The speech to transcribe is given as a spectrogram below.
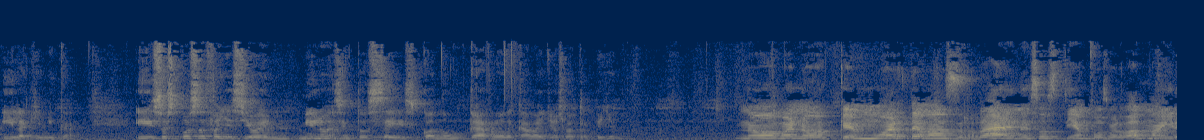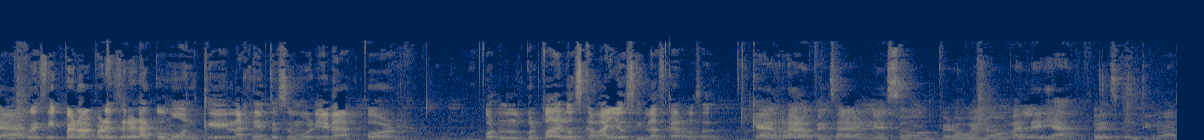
y la química. Y su esposo falleció en 1906 cuando un carro de caballos lo atropelló. No, bueno, qué muerte más rara en esos tiempos, ¿verdad, Mayra? Pues sí, pero al parecer era común que la gente se muriera por, por culpa de los caballos y las carrozas. Qué raro pensar en eso, pero bueno, Valeria, puedes continuar.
